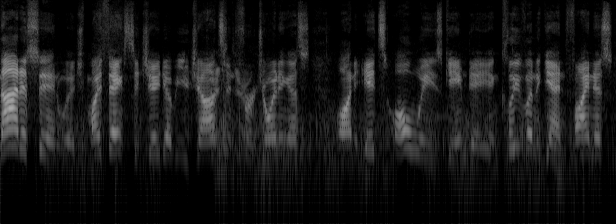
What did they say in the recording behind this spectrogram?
not a sandwich. My thanks to J.W. Johnson for joining us on It's Always Game Day in Cleveland. Again, find us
